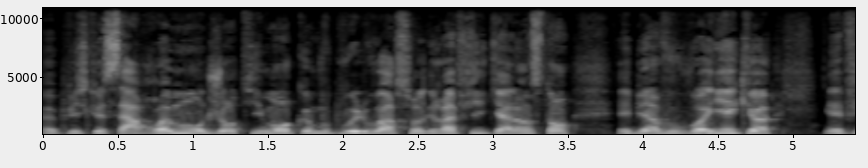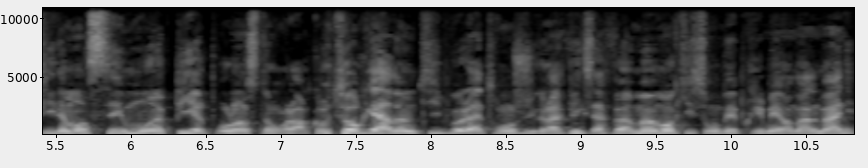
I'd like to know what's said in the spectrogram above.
euh, puisque ça remonte gentiment comme vous pouvez le voir sur le graphique à l'instant. Eh bien vous voyez que évidemment c'est moins pire pour l'instant. Alors quand on regarde un petit peu la tranche du graphique, ça fait un moment qu'ils sont déprimés en Allemagne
